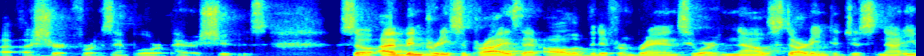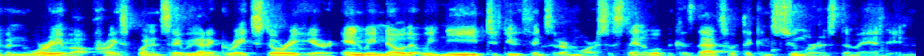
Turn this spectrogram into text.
a, a shirt, for example, or a pair of shoes. So I've been pretty surprised at all of the different brands who are now starting to just not even worry about price point and say we got a great story here, and we know that we need to do things that are more sustainable because that's what the consumer is demanding.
